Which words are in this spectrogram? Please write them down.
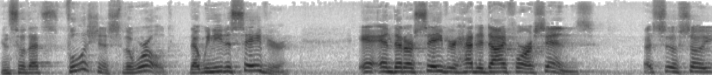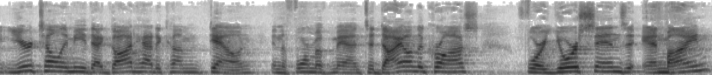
And so that's foolishness to the world that we need a Savior and that our Savior had to die for our sins. Uh, so, so you're telling me that God had to come down in the form of man to die on the cross for your sins and mine?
